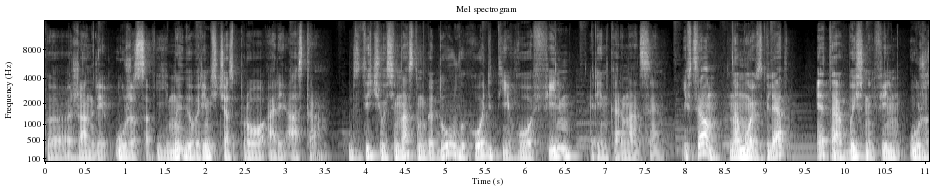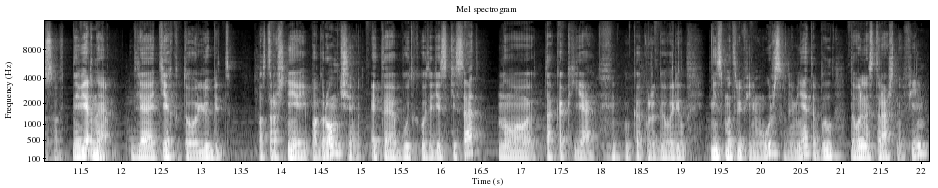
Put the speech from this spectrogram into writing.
в жанре ужасов. И мы говорим сейчас про Ари Астера. В 2018 году выходит его фильм «Реинкарнация». И в целом, на мой взгляд, это обычный фильм ужасов. Наверное, для тех, кто любит пострашнее и погромче, это будет какой-то детский сад, но так как я, как уже говорил, не смотрю фильмы ужасов, для меня это был довольно страшный фильм,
